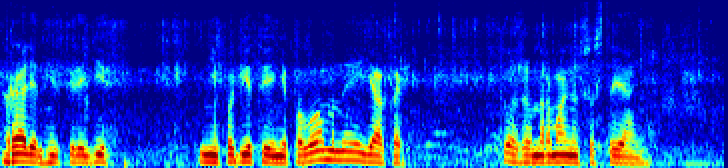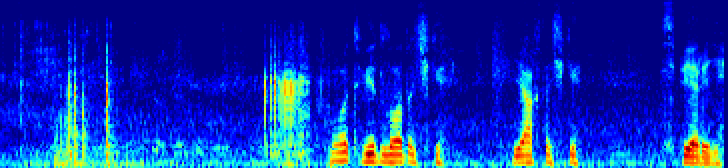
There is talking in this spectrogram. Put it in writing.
Реллинги впереди не побитые, не поломанные. Якорь тоже в нормальном состоянии. Вот вид лодочки, яхточки спереди.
